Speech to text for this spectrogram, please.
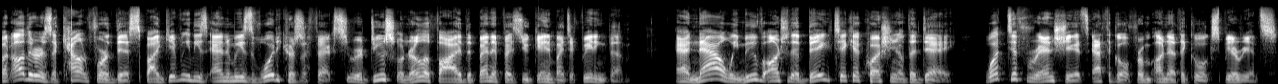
but others account for this by giving these enemies void curse effects to reduce or nullify the benefits you gain by defeating them. And now we move on to the big ticket question of the day. What differentiates ethical from unethical experience?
